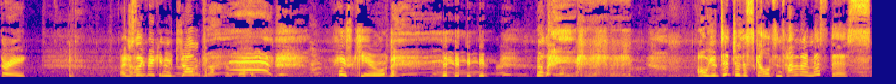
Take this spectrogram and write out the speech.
three. I just like making you jump. He's cute. oh, you did do the skeletons. How did I miss this?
